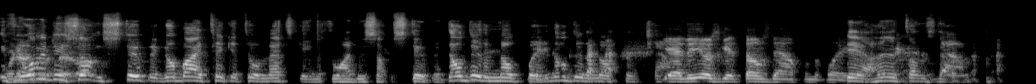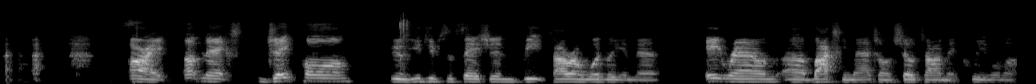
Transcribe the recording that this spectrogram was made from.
if, if you want to do something stupid, go buy a ticket to a Mets game. If you want to do something stupid, don't do the milk crate. Don't do the milk crate challenge. yeah, then you just get thumbs down from the players. Yeah, thumbs down. All right. Up next, Jake Paul, who's YouTube sensation, beat Tyron Woodley in the eight round uh, boxing match on Showtime in Cleveland, Ohio.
